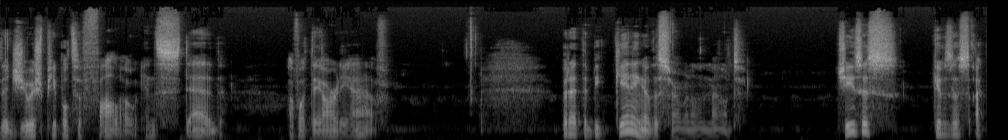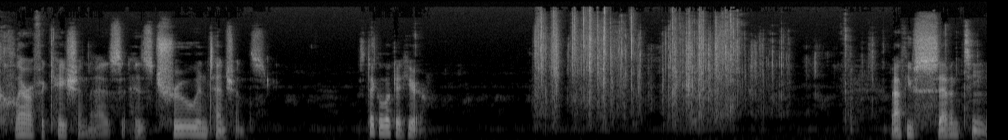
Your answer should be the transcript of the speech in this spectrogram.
the Jewish people to follow instead of what they already have. But at the beginning of the Sermon on the Mount, Jesus gives us a clarification as his true intentions. Let's take a look at here. Matthew 17.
